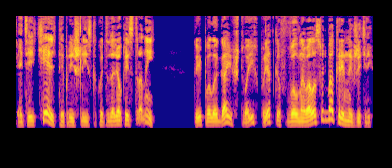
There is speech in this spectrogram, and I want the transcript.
Эти кельты пришли из какой-то далекой страны. Ты полагаешь, твоих предков волновала судьба коренных жителей?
